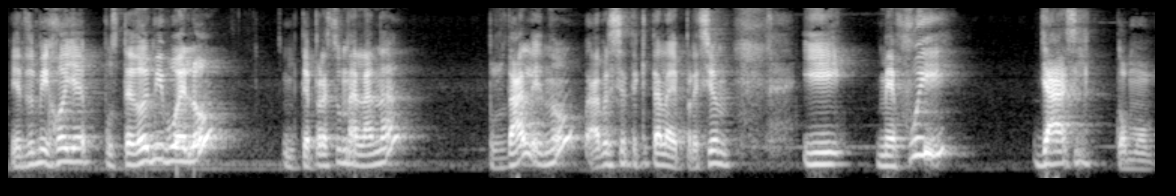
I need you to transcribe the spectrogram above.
Y entonces me dijo, oye, pues te doy mi vuelo y te presto una lana, pues dale, ¿no? A ver si te quita la depresión. Y me fui, ya así como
